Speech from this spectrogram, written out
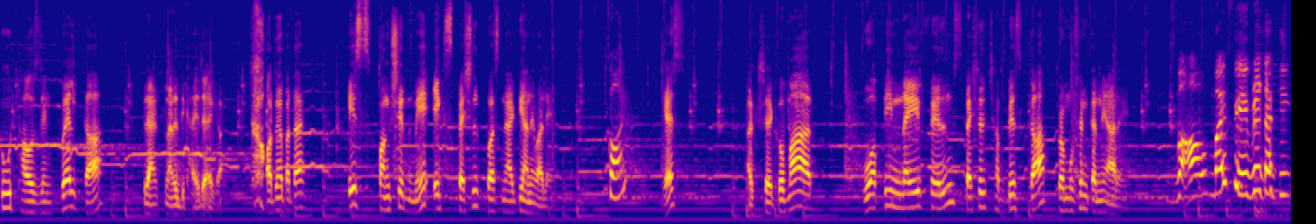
2012 का ग्रैंड फिनाले दिखाया जाएगा। और तुम्हें पता है इस फ़ंक्शन में एक स्पेशल पर्सनैलिटी आने वाले हैं। कौन? यस अक्षय कुमार। वो अपनी नई फ़िल्म स्पेशल 26 का प्रमोशन करने आ रहे हैं। Wow my favourite Akki.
